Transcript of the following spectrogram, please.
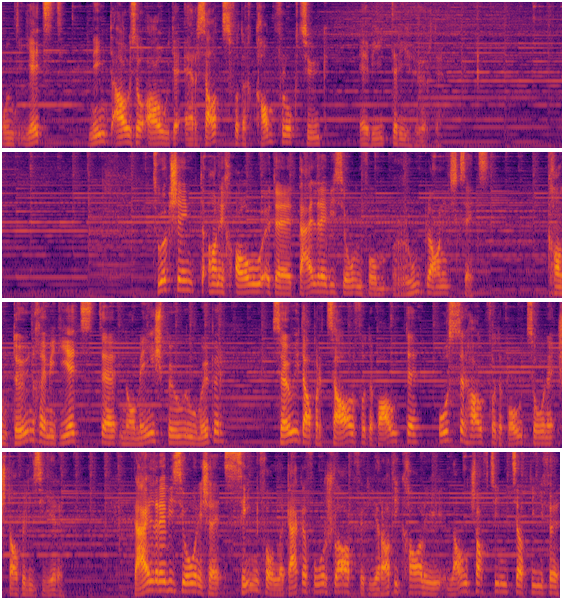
Und jetzt nimmt also auch der Ersatz der Kampfflugzeuge eine weitere Hürde. Zugestimmt habe ich auch der Teilrevision vom Raumplanungsgesetz. Die Kantone kommen jetzt äh, noch mehr Spielraum über, sollen aber die Zahl der Bauten außerhalb der Bauzone stabilisieren. Die Teilrevision ist ein sinnvoller Gegenvorschlag für die radikale Landschaftsinitiative,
